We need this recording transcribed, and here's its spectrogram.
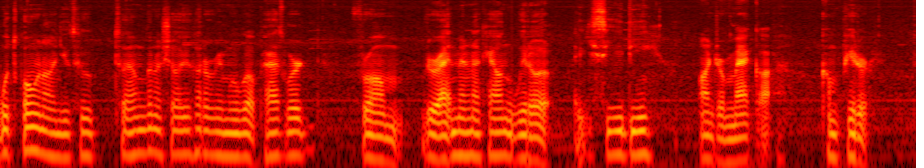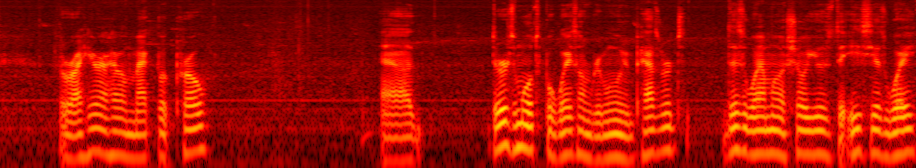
What's going on YouTube? Today I'm going to show you how to remove a password from your admin account with a, a CD on your Mac uh, computer. So right here I have a MacBook Pro. Uh, there's multiple ways on removing passwords. This way I'm going to show you is the easiest way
